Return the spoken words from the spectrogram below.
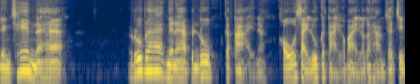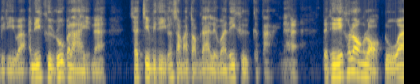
อย่างเช่นนะฮะรูปแรกเนี่ยนะฮะเป็นรูปกระต่ายนะเขาใส่รูปกระต่ายเข้าไป แล้วก็ถาม Chat GPT ว่าอันนี้คือรูปอะไรนะ Chat GPT ก็สามารถตอบได้เลยว่านี่คือกระต่ายนะฮะแต่ทีนี้เขาลองหลอกดูว่า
